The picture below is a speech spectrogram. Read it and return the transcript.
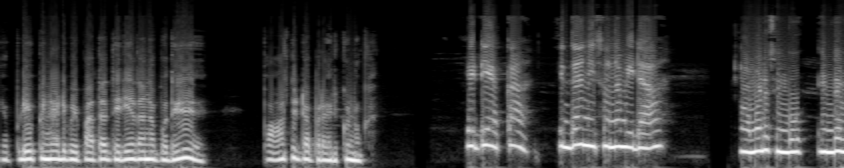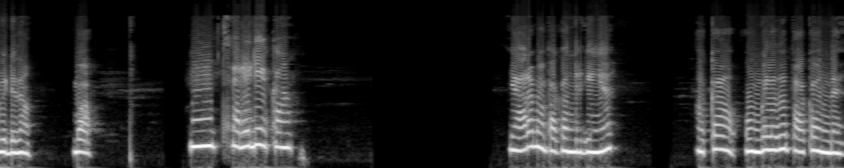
எப்படியோ பின்னாடி போய் பார்த்தா தெரியாதானே போகுது. பார்த்துட்டு அப்புறம் இருக்கணும் ஏடி அக்கா இதான் நீ சொன்ன வீடா? ஆமாடா சிம்பு இந்த வீடு தான் வா. ம் சரிடி அக்கா. யாரம்மா பார்க்க வந்திருக்கீங்க? அக்கா உங்களை தான் பார்க்க வந்தேன்.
